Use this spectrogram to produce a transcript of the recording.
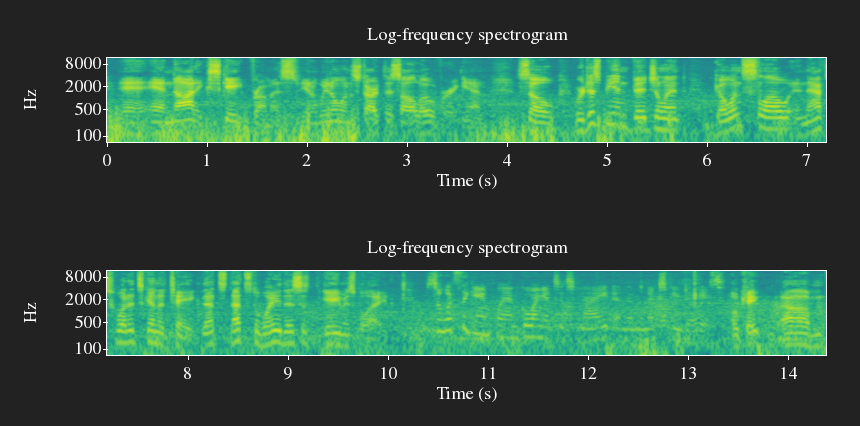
and, and not escape from us. You know, we don't want to start this all over again. So we're just being vigilant, going slow, and that's what it's going to take. That's that's the way this is, game is played. So what's the game plan going into tonight and then the next few days? Okay. Um,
